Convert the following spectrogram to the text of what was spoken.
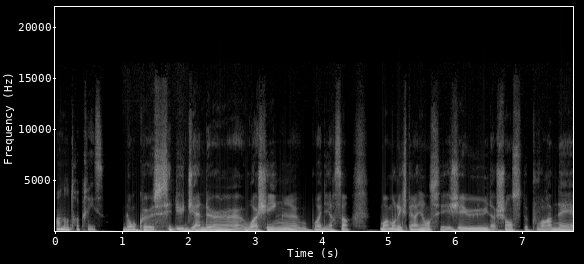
en entreprise. Donc euh, c'est du gender euh, washing, euh, vous pourrez dire ça. Moi, mon expérience, et j'ai eu la chance de pouvoir amener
